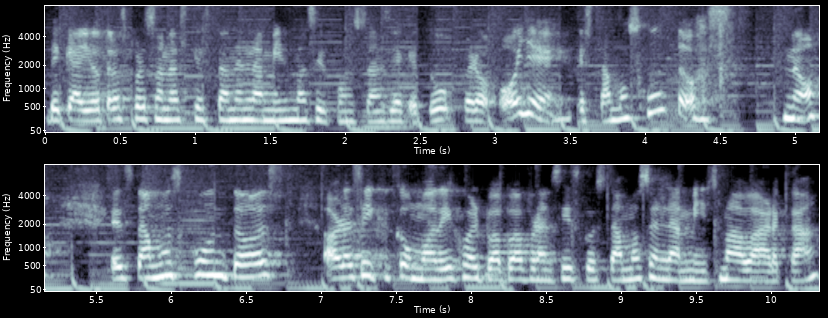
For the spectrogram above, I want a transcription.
de que hay otras personas que están en la misma circunstancia que tú, pero oye, estamos juntos, ¿no? Estamos juntos ahora sí que como dijo el Papa Francisco, estamos en la misma barca,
